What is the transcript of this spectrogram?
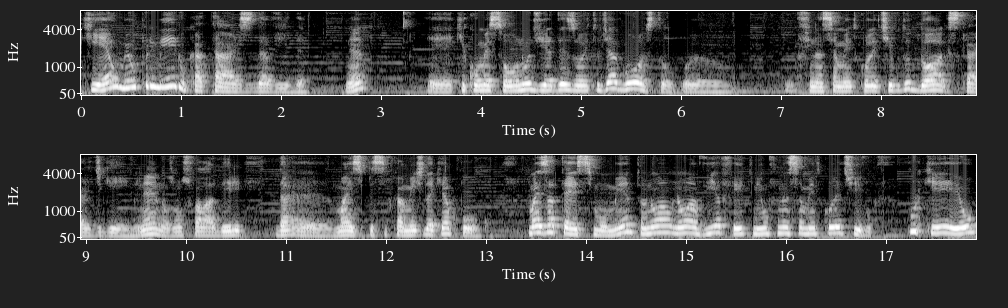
que é o meu primeiro catarse da vida, né? É, que começou no dia 18 de agosto, o financiamento coletivo do Dogs Card Game, né? Nós vamos falar dele mais especificamente daqui a pouco. Mas até esse momento eu não, não havia feito nenhum financiamento coletivo, porque eu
